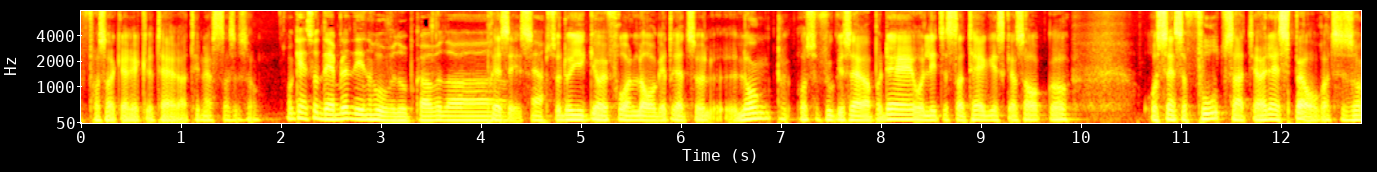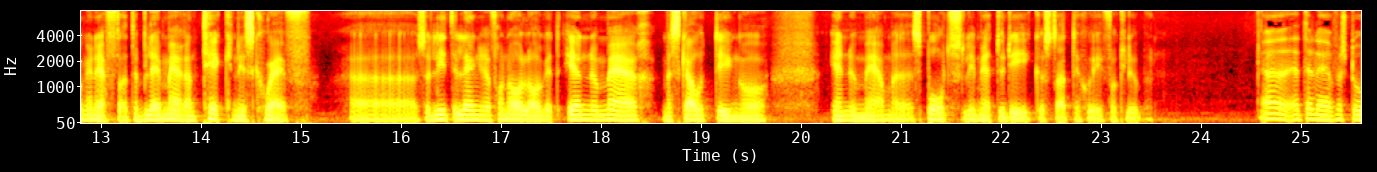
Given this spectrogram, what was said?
försöka rekrytera till nästa säsong. Ok, Så det ble din hovedoppgave da? Precis, Ja. så då gick jag ifrån laget rätt så långt och så fokuserade på det och lite strategiska saker. Och sen så fortsatte jag i det spåret säsongen efter, att det blev mer en teknisk chef. Eh, Så lite längre från A-laget, ännu mer med scouting och ännu mer med sportslig metodik och strategi för klubben. Ja, etter det jeg forsto,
